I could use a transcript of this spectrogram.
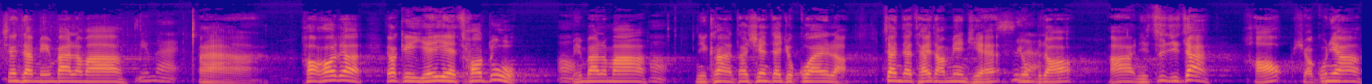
现在明白了吗？明白。啊。好好的要给爷爷超度，明白了吗？你看他现在就乖了，站在台长面前用不着啊，你自己站好。小姑娘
